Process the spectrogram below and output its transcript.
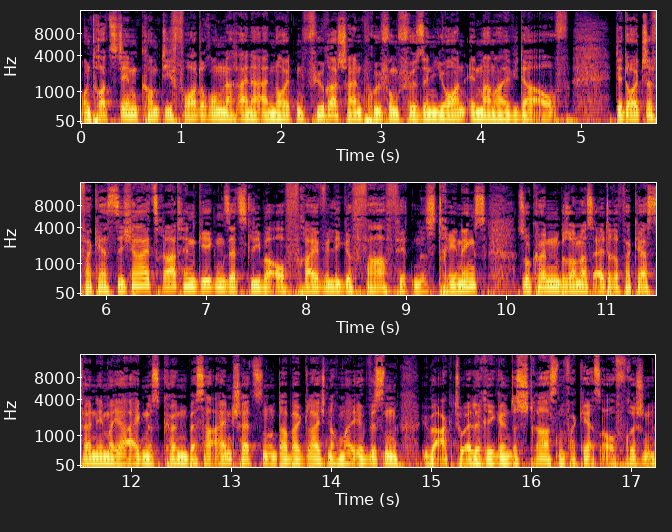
und trotzdem kommt die Forderung nach einer erneuten Führerscheinprüfung für Senioren immer mal wieder auf. Der Deutsche Verkehrssicherheitsrat hingegen setzt lieber auf freiwillige Fahrfitness-Trainings. So können besonders ältere Verkehrsteilnehmer ihr eigenes Können besser einschätzen und dabei gleich nochmal ihr Wissen über aktuelle Regeln des Straßenverkehrs auffrischen.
